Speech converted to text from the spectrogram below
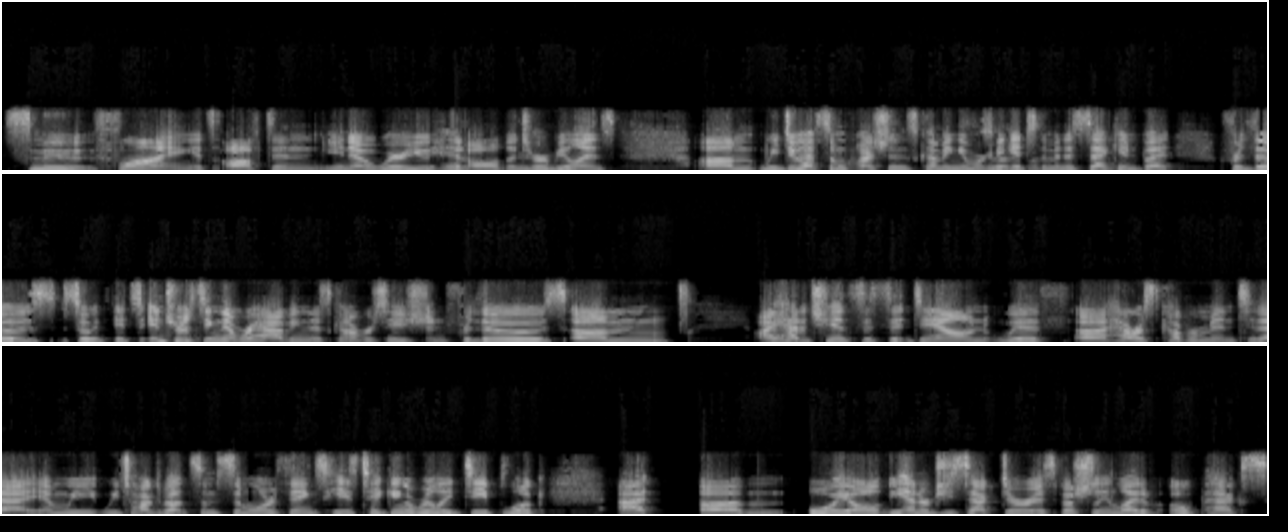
smooth flying. It's often, you know, where you hit all the turbulence. Um, we do have some questions coming in. We're going to get to them in a second. But for those, so it's interesting that we're having this conversation. For those, um, I had a chance to sit down with uh, Harris Kupperman today, and we we talked about some similar things. He's taking a really deep look at um, oil, the energy sector, especially in light of OPEC's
